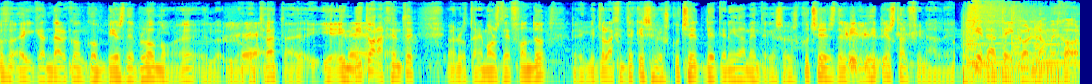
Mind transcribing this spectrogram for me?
hay que andar con, con pies de plomo, ¿eh? lo, que trata. ¿eh? Y invito a la gente, bueno, lo tenemos de fondo, pero invito a la gente que se lo escuche detenidamente, que se lo escuche desde el principio hasta el final. ¿eh? Quédate con lo mejor,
